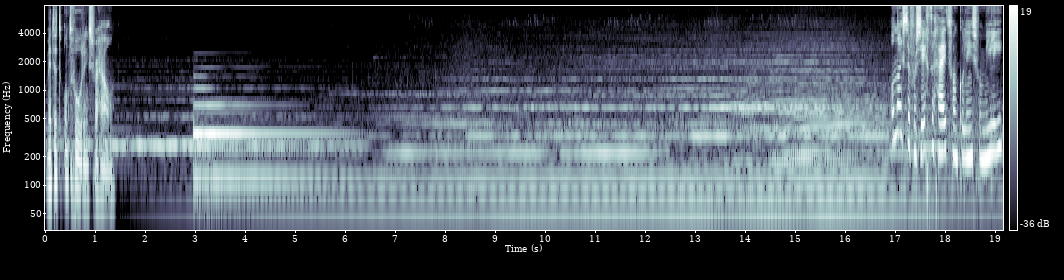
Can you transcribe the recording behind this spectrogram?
met het ontvoeringsverhaal. Ondanks de voorzichtigheid van Colleen's familie,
